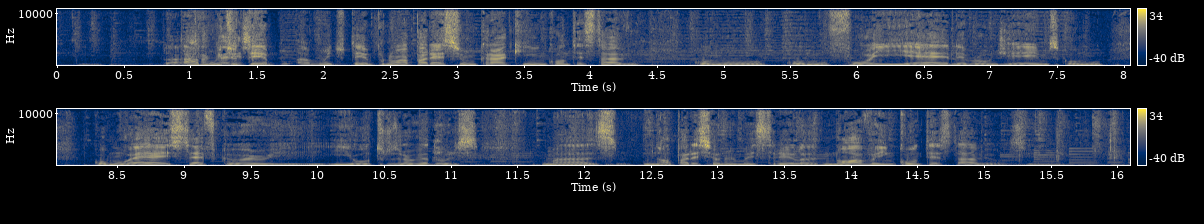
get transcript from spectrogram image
há Tá muito tempo, há muito tempo não aparece um craque incontestável, como como foi e é LeBron James, como como é Steph Curry e, e outros jogadores. Mas não apareceu nenhuma estrela nova e incontestável, assim.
